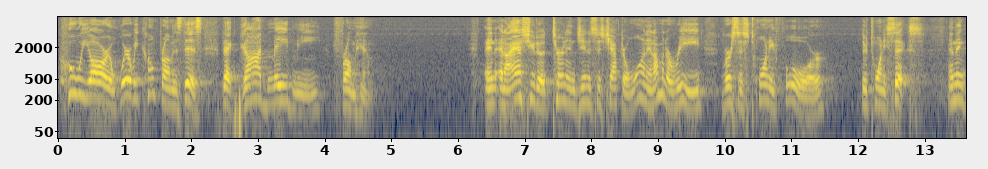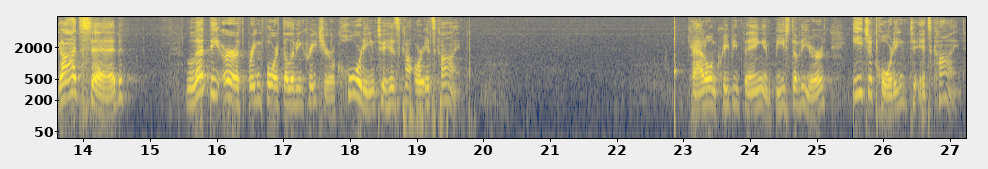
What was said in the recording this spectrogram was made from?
who we are and where we come from, is this that God made me from Him. And, and I ask you to turn in Genesis chapter 1, and I'm going to read verses 24 through 26. And then God said, Let the earth bring forth the living creature according to his or its kind cattle and creeping thing and beast of the earth, each according to its kind.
